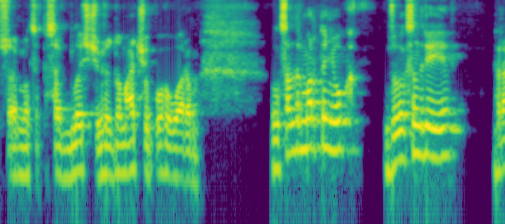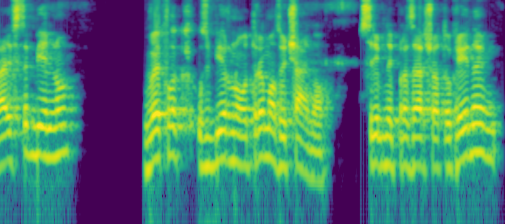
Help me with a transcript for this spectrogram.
ще ми це писати ближче вже до матчу поговоримо. Олександр Мартинюк з Олександрії грає стабільно. Виклик у збірну отримав, звичайно. Срібний призер чемпіонату України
